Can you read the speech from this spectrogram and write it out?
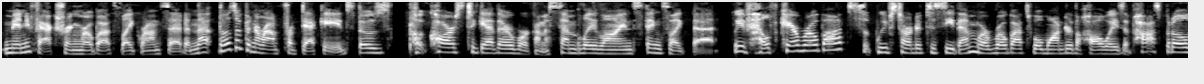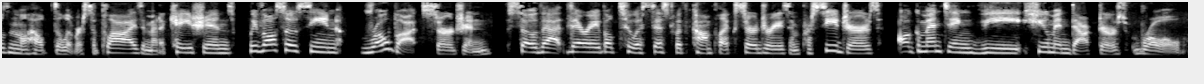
manufacturing robots, like Ron said, and that those have been around for decades. Those put cars together, work on assembly lines, things like that. We have healthcare robots. We've started to see them where robots will wander the hallways of hospitals and they'll help deliver supplies and medications. We've also seen robot surgeon so that they're able to assist with complex surgeries and procedures augmenting the human doctor's role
